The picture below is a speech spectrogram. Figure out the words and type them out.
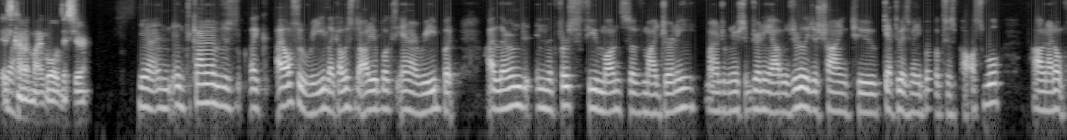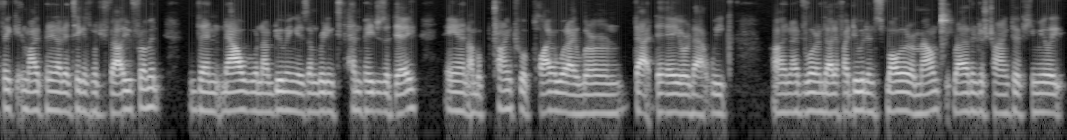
is yeah. kind of my goal this year. Yeah, and and to kind of just like I also read, like I listen to audiobooks and I read, but I learned in the first few months of my journey, my entrepreneurship journey, I was really just trying to get through as many books as possible. Um, and I don't think, in my opinion, I didn't take as much value from it. Then now, what I'm doing is I'm reading ten pages a day, and I'm trying to apply what I learned that day or that week. Uh, and I've learned that if I do it in smaller amounts rather than just trying to accumulate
